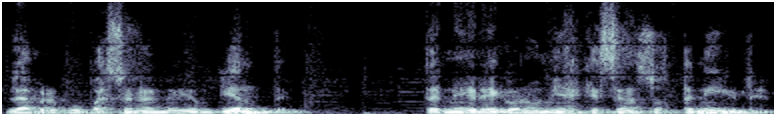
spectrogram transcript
la preocupación al medio ambiente, tener economías que sean sostenibles.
